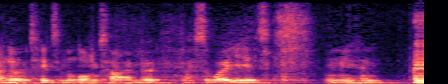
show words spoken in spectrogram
I know it takes him a long time, but that's the way he is.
